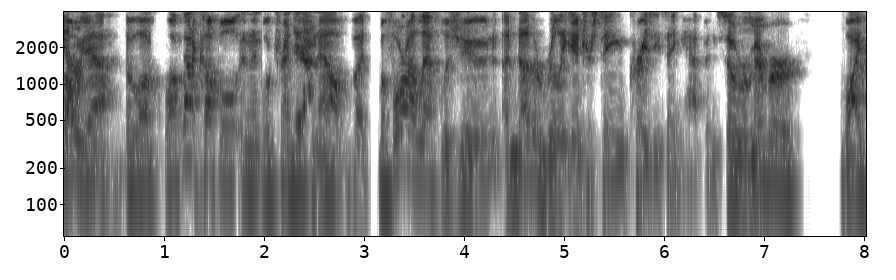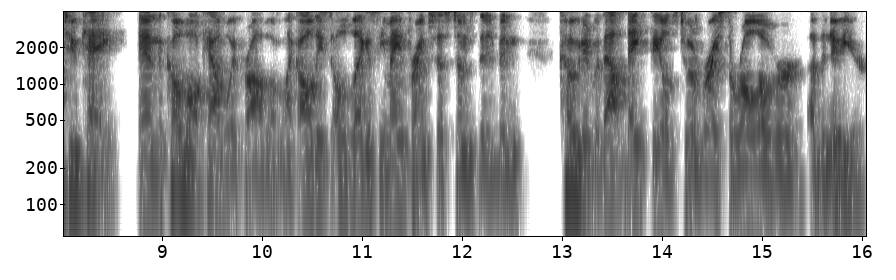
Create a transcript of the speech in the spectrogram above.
Oh yeah. Well, well, I've got a couple, and then we'll transition yeah. out. But before I left Lejeune, another really interesting, crazy thing happened. So remember Y2K and the COBOL Cowboy problem, like all these old legacy mainframe systems that had been coded without date fields to embrace the rollover of the new year.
